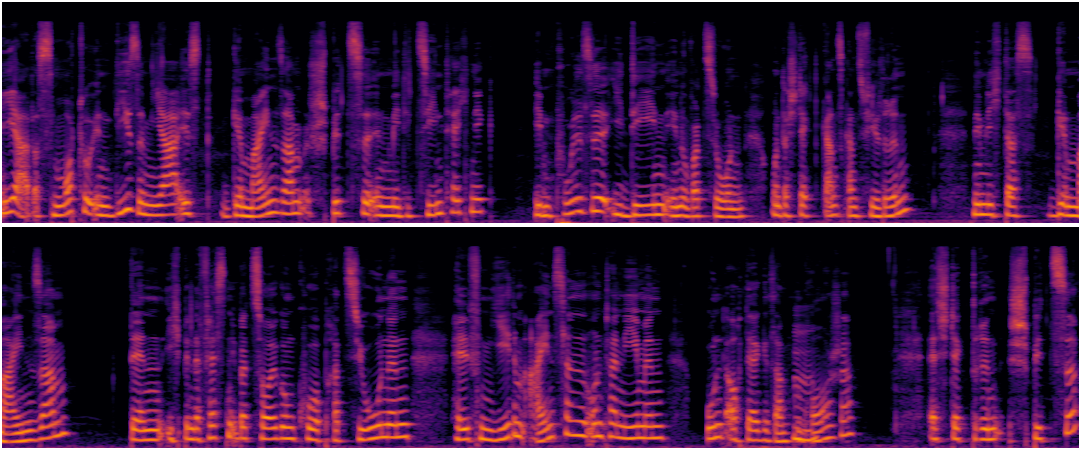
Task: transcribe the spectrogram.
Ja, das Motto in diesem Jahr ist gemeinsam Spitze in Medizintechnik, Impulse, Ideen, Innovationen. Und da steckt ganz, ganz viel drin, nämlich das gemeinsam. Denn ich bin der festen Überzeugung, Kooperationen helfen jedem einzelnen Unternehmen und auch der gesamten mhm. Branche. Es steckt drin Spitze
